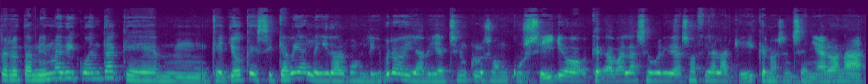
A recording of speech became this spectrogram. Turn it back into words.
Pero también me di cuenta mm, que, yo que sí que había leído algún libro y había hecho incluso un cursillo que daba la seguridad social aquí, que nos enseñaron a,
